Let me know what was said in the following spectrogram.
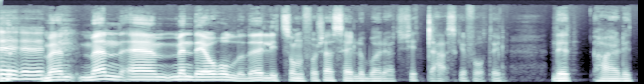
Men, men, eh, men det å holde det litt sånn for seg selv og bare at shit, det her skal jeg få til, det har jeg litt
